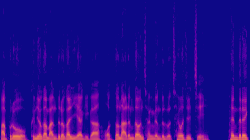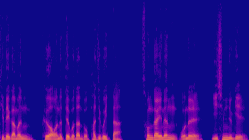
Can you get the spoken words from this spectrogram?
앞으로 그녀가 만들어갈 이야기가 어떤 아름다운 장면들로 채워질지 팬들의 기대감은 그 어느 때보다 높아지고 있다. 송가인은 오늘 26일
